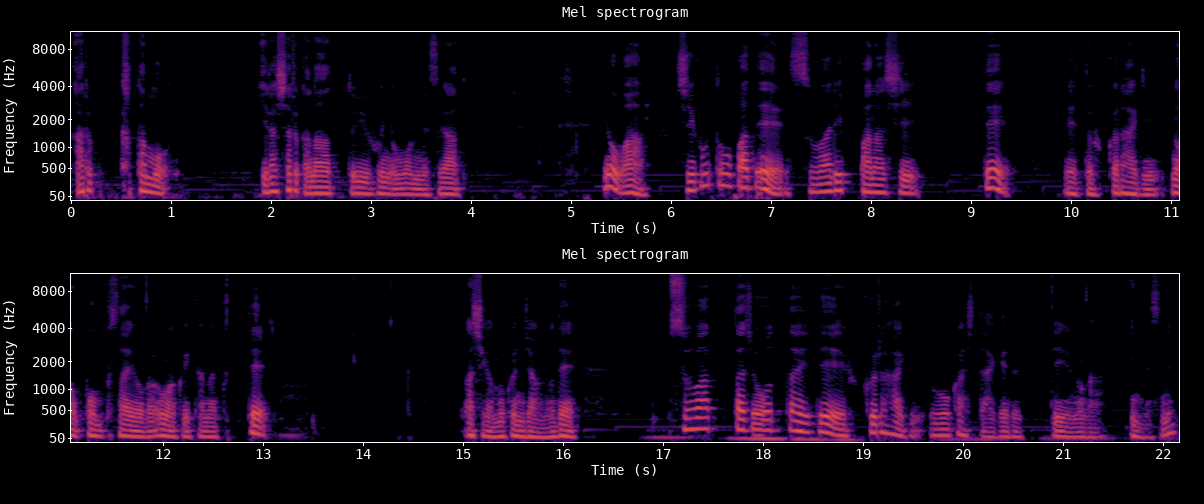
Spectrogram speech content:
ある方もいらっしゃるかなというふうに思うんですが、要は仕事場で座りっぱなしで、えっと、ふくらはぎのポンプ作用がうまくいかなくって、足がむくんじゃうので、座った状態でふくらはぎ動かしてあげるっていうのがいいんですね。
